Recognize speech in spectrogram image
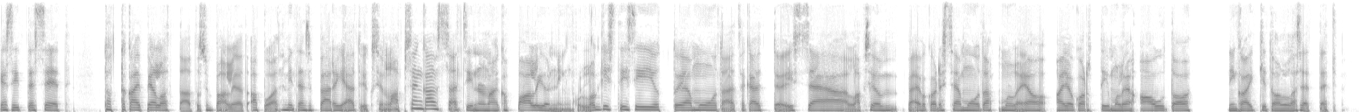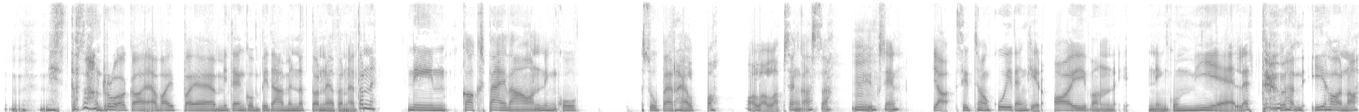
ja sitten se, että totta kai pelottaa tosi paljon, että apua, että miten se pärjää yksin lapsen kanssa. Että siinä on aika paljon niin kuin logistisia juttuja ja muuta, että sä käyt töissä ja lapsi on päiväkodissa ja muuta. Mulla ei ole ajokorttia, mulla ei ole autoa, niin kaikki tollaset, että mistä saan ruokaa ja vaippoja ja miten kun pitää mennä tonne ja tonne ja tonne. Niin kaksi päivää on niin kuin superhelppo olla lapsen kanssa mm. yksin. Ja sitten se on kuitenkin aivan niin kuin mielettömän ihana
